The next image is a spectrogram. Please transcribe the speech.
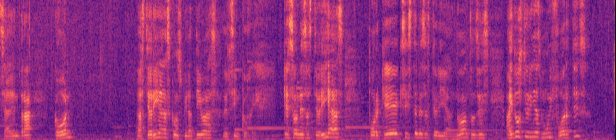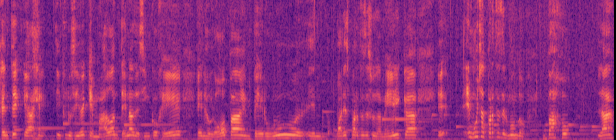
se adentra con las teorías conspirativas del 5G. ¿Qué son esas teorías? ¿Por qué existen esas teorías? ¿no? Entonces, hay dos teorías muy fuertes. Gente que ha inclusive quemado antenas de 5G en Europa, en Perú, en varias partes de Sudamérica. Eh, en muchas partes del mundo bajo la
